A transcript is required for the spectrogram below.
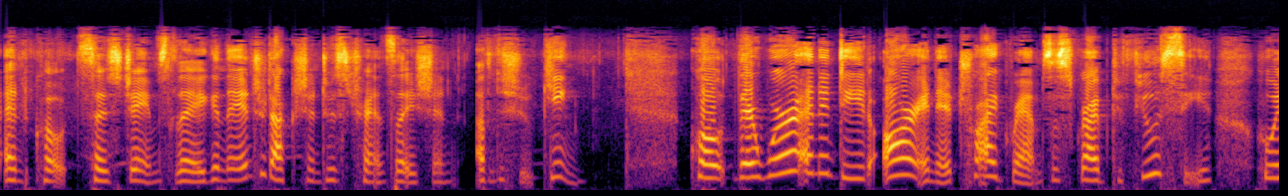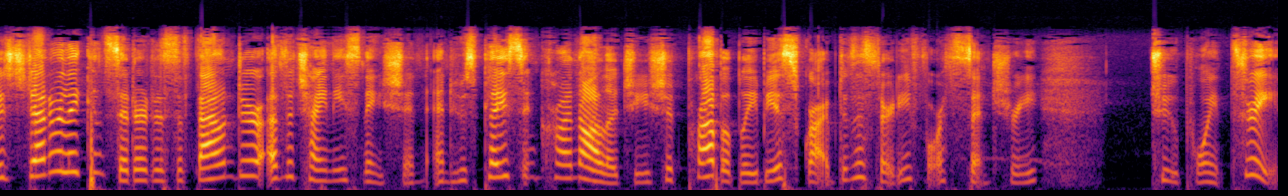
end quote, says James Legge in the introduction to his translation of the Shu King. Quote, there were and indeed are in it trigrams ascribed to Fu Si, who is generally considered as the founder of the Chinese nation, and whose place in chronology should probably be ascribed to the thirty fourth century 2.3.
